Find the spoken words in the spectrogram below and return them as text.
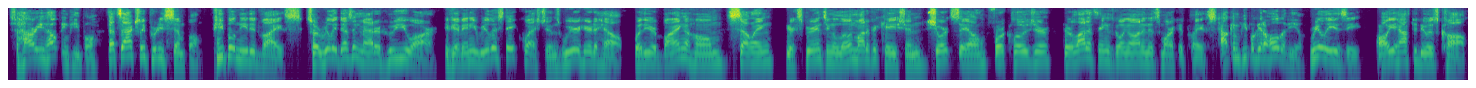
So, how are you helping people? That's actually pretty simple. People need advice. So, it really doesn't matter who you are. If you have any real estate questions, we're here to help. Whether you're buying a home, selling, you're experiencing a loan modification, short sale, foreclosure, there are a lot of things going on in this marketplace. How can people get a hold of you? Real easy. All you have to do is call.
